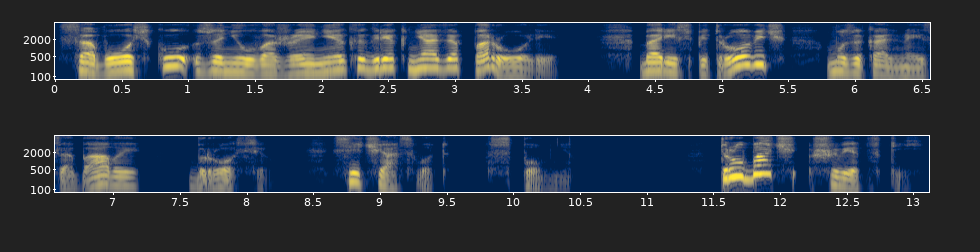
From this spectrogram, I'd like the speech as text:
Савоську за неуважение к игре князя пароли. Борис Петрович музыкальные забавы бросил. Сейчас вот вспомнил. Трубач шведский,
